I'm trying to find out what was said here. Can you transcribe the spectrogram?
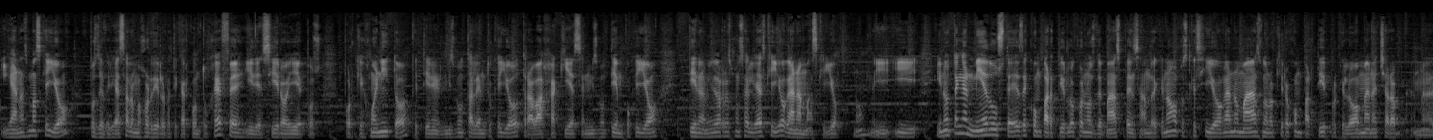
y ganas más que yo, pues deberías a lo mejor ir a platicar con tu jefe y decir, oye, pues porque Juanito, que tiene el mismo talento que yo, trabaja aquí hace el mismo tiempo que yo, tiene las mismas responsabilidades que yo, gana más que yo, ¿no? Y, y, no tengan miedo ustedes de compartirlo con los demás pensando de que no, pues que si yo gano más, no lo quiero compartir porque luego me van a echar a... Me a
